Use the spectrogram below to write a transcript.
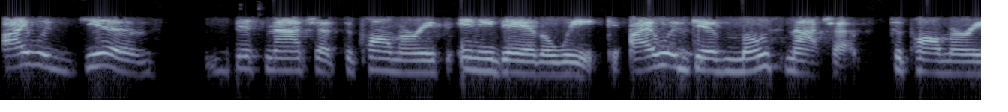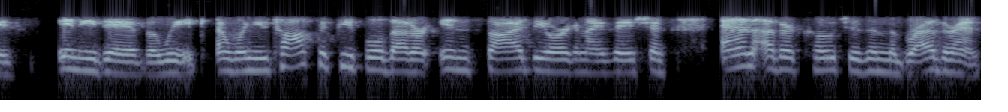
I would give this matchup to Paul Maurice any day of the week. I would give most matchups to Paul Maurice any day of the week. And when you talk to people that are inside the organization and other coaches in the brethren,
